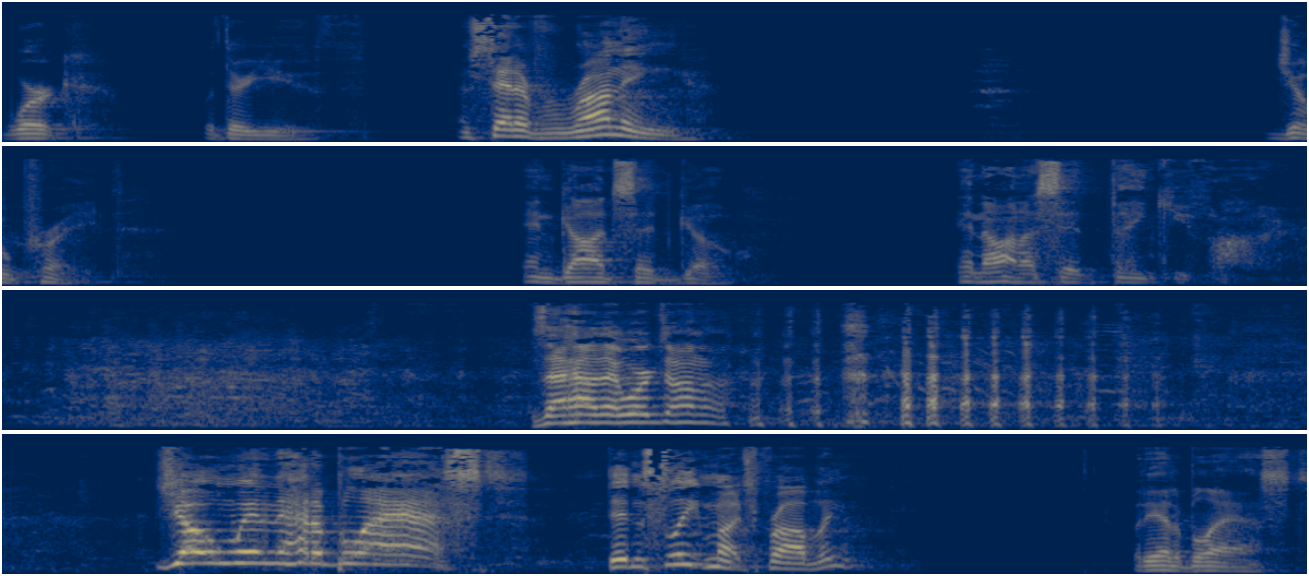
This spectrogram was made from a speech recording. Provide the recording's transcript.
work with their youth. Instead of running, Joe prayed. And God said, Go. And Anna said, Thank you, Father. Is that how that worked Anna? Joe went and had a blast. Didn't sleep much, probably, but he had a blast.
